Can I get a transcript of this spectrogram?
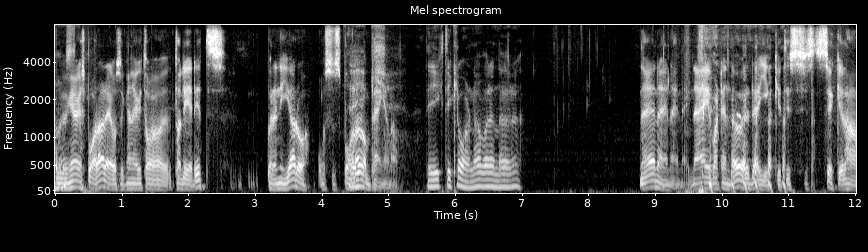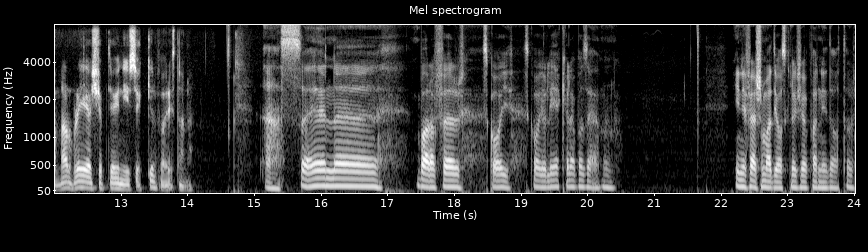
Och då kan jag ju spara det och så kan jag ju ta, ta ledigt på det nya då. Och så spara de pengarna. det gick till Klarna varenda öre. Nej, nej, nej, nej. Nej, vartenda öre där gick ju till cykelhandlaren. För det köpte jag ju en ny cykel för istället. Alltså en... eh, bara för skoj. Skoj och lek höll jag på att säga. Men ungefär som att jag skulle köpa en ny dator.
